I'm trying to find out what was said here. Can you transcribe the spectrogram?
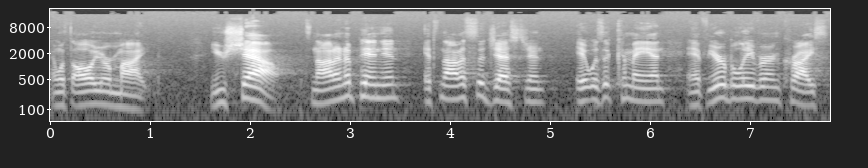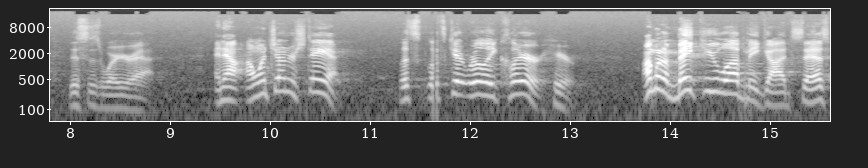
and with all your might. You shall. It's not an opinion, it's not a suggestion, it was a command. And if you're a believer in Christ, this is where you're at. And now, I want you to understand. Let's, let's get really clear here. I'm going to make you love me, God says,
